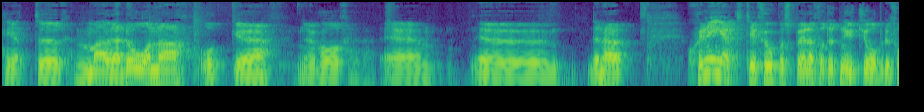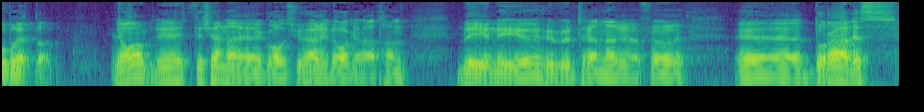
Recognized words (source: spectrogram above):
heter Maradona och eh, nu har eh, eh, den här geniet till fotbollsspelare fått ett nytt jobb. Du får berätta. Ja, det tillkännagavs ju här i dagarna att han blir ny eh, huvudtränare för eh, Dorades.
